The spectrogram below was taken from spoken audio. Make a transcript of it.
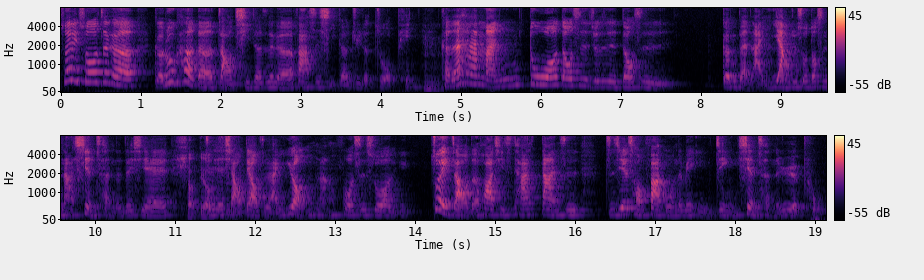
所以说这个格鲁克的早期的这个法式喜歌剧的作品，可能还蛮多都是就是都是跟本来一样，就说都是拿现成的这些这些小调子来用，然后或是说最早的话，其实他当然是。直接从法国那边引进现成的乐谱，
